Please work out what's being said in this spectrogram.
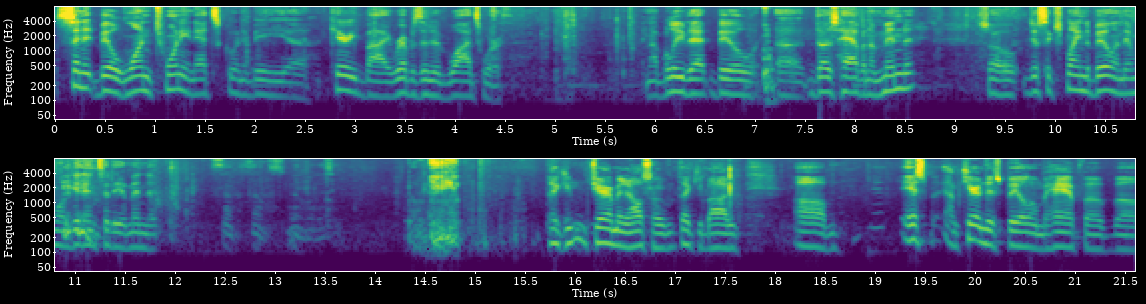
Senate Bill 120, and that's going to be uh, carried by Representative Wadsworth. And I believe that bill uh, does have an amendment, so just explain the bill, and then we'll get into the amendment. Here. Thank you, Chairman, and also thank you, Body. Um, I'm carrying this bill on behalf of uh,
